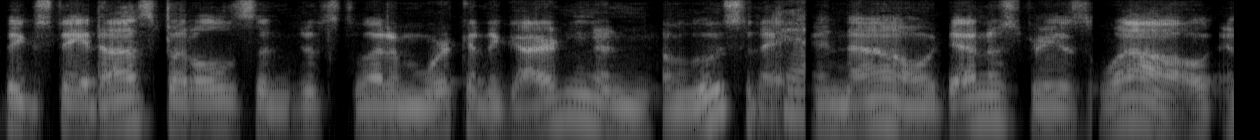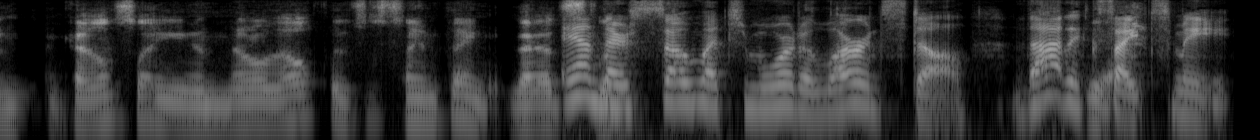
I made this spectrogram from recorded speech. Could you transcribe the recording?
big state hospitals and just let them work in the garden and hallucinate. Yeah. And now dentistry is wow, and counseling and mental health is the same thing. That's and the, there's so much more to learn still. That excites yeah. me.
